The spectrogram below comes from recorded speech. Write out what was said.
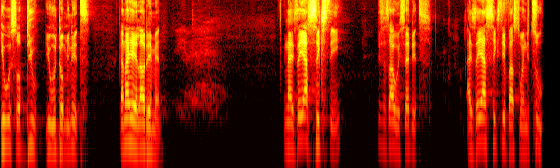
You will subdue, you will dominate. Can I hear a loud amen? amen? In Isaiah 60, this is how we said it. Isaiah 60, verse 22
